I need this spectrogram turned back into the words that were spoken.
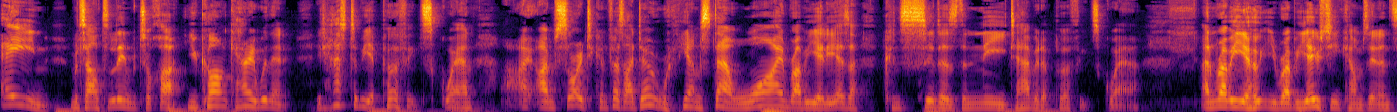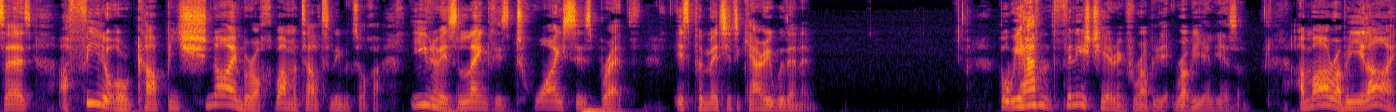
Ein metaltalin b'tocha. You can't carry within it. It has to be a perfect square. And I, am sorry to confess, I don't really understand why Rabbi Eliezer considers the need to have it a perfect square. And Rabbi, Yo- Rabbi Yossi comes in and says, or kapi. Even if its length is twice its breadth, is permitted to carry within it. But we haven't finished hearing from Rabbi, Rabbi Eliezer. Amar Rabbi Eli,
